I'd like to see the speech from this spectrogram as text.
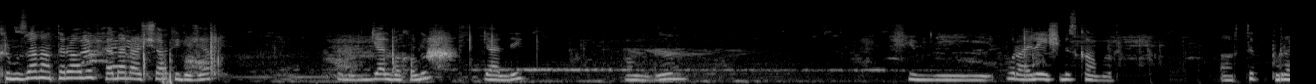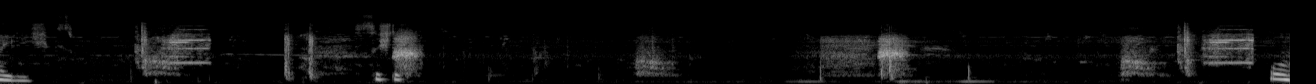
kırmızı anahtarı alıp hemen aşağı gideceğim. Şöyle gel bakalım. Geldik. Anladım. Şimdi burayla işimiz kalmadı. Artık burayla işimiz. Sıçtık. Oh.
